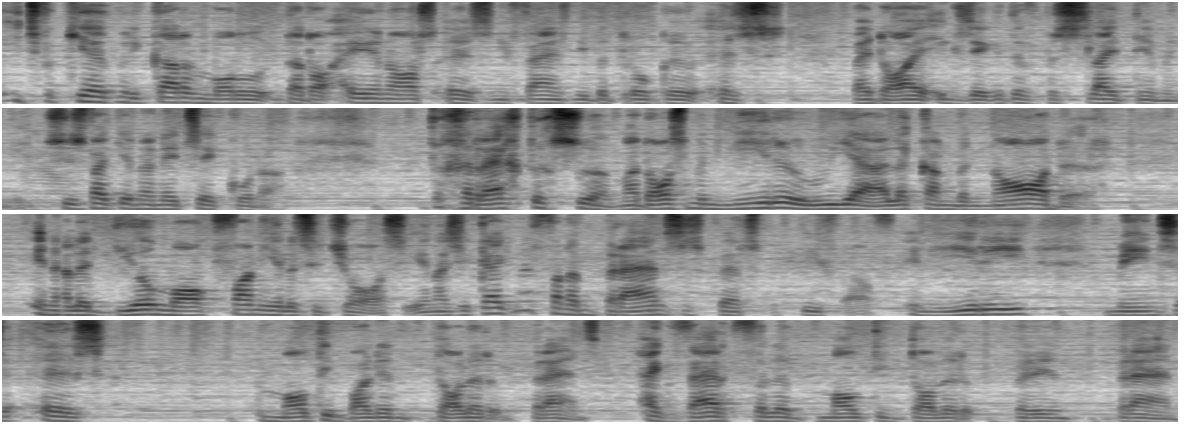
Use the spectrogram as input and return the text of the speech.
iets verkeerd met die current model dat daar eienaars is en die fans nie betrokke is by daai executive besluitneming nie. Soos wat jy nou net sê Konna. Geregtig so, maar daar's maniere hoe jy hulle kan benader en hulle deel maak van hele situasie. En as jy kyk net van 'n brand se perspektief af en hierdie mense is multi-billion dollar brands. Ek werk vir 'n multi-dollar brand.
